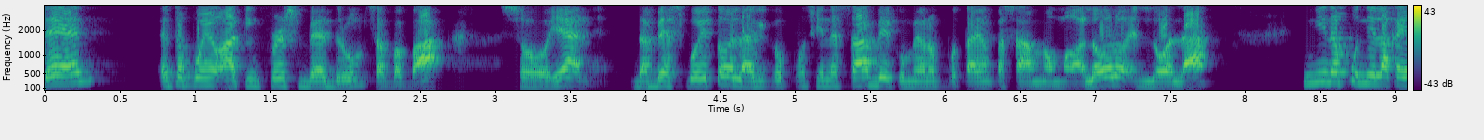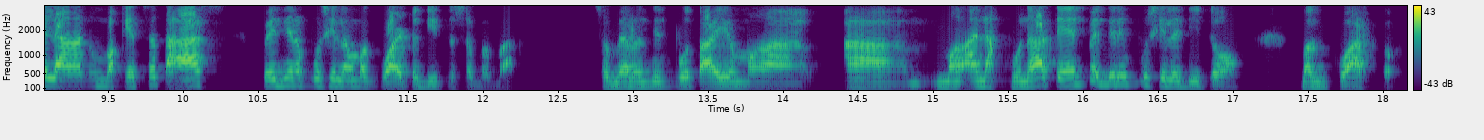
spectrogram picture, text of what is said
Then, ito po yung ating first bedroom sa baba. So, yan. The best po ito. Lagi ko pong sinasabi, kung meron po tayong kasamang mga lolo and lola, hindi na po nila kailangan umakyat sa taas. Pwede na po silang magkwarto dito sa baba. So, meron din po tayong mga um, mga anak po natin. Pwede rin po sila dito magkwarto.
